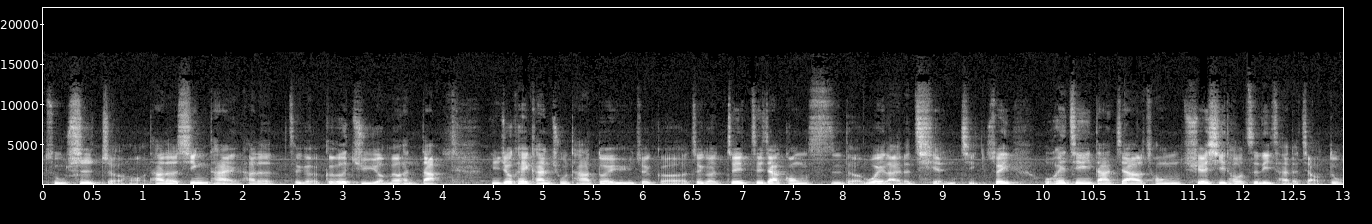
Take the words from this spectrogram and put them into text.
主事者哈，他的心态他的这个格局有没有很大？你就可以看出他对于这个这个这这家公司的未来的前景，所以我会建议大家从学习投资理财的角度，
